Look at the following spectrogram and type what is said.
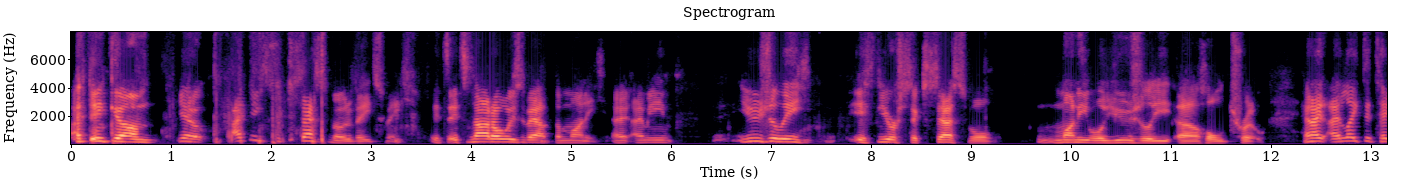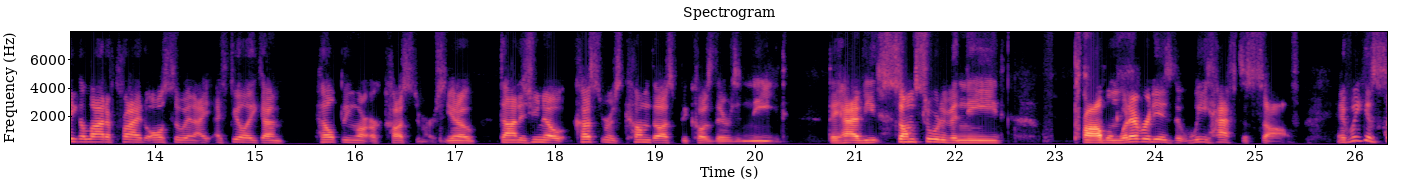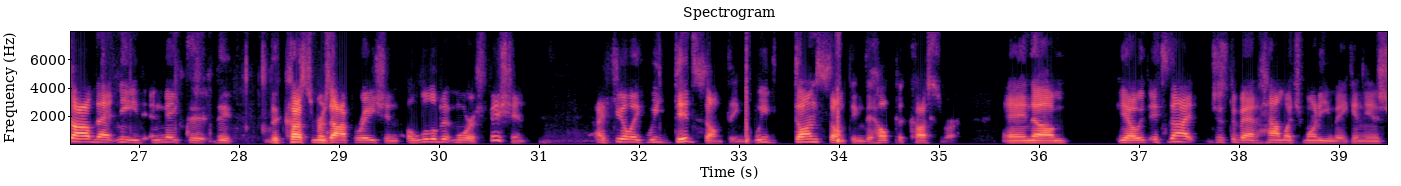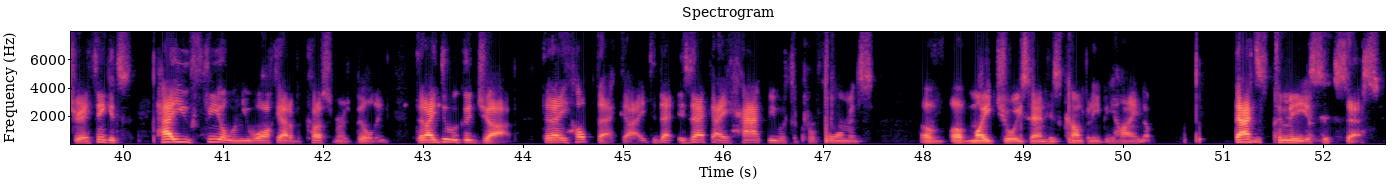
I think um, you know, I think success motivates me. It's it's not always about the money. I, I mean, usually, if you're successful, money will usually uh, hold true. And I, I, like to take a lot of pride also in I, I feel like I'm helping our, our, customers. You know, Don, as you know, customers come to us because there's a need. They have some sort of a need, problem, whatever it is that we have to solve. And if we can solve that need and make the, the, the customer's operation a little bit more efficient, I feel like we did something. We've done something to help the customer. And, um, you know, it, it's not just about how much money you make in the industry. I think it's how you feel when you walk out of a customer's building. Did I do a good job? Did I help that guy? Did that is that guy happy with the performance of, of Mike Joyce and his company behind him? That's to me a success.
